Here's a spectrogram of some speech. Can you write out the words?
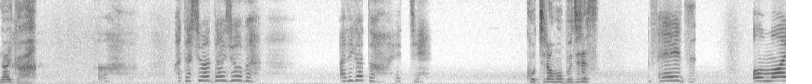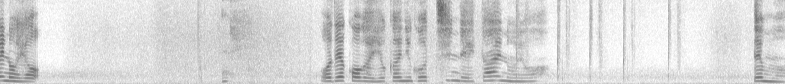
ないか？私は大丈夫。ありがとうエッチ。こちらも無事です。フェイズ重いのよ。おでこが床にごっちんで痛いのよ。でも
